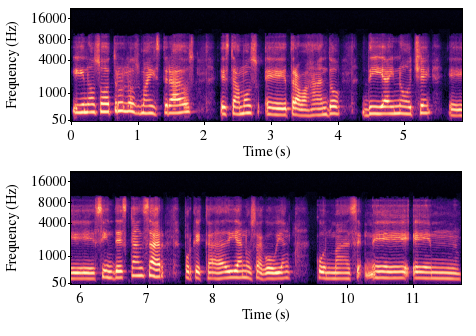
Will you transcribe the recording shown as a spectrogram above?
y nosotros los magistrados estamos eh, trabajando día y noche eh, sin descansar porque cada día nos agobian con más eh, em,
